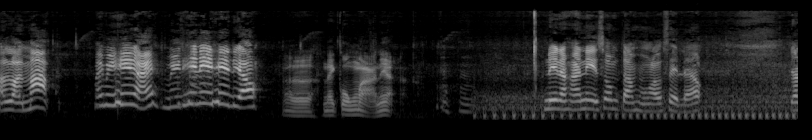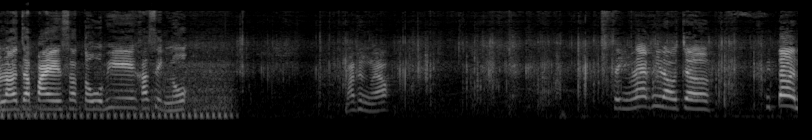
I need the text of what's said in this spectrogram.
อร่อยมาก ไม่มีที่ไหน มีที่นี่ที่เดียว เออ ในกรงหมาเนี่ย นี่นะคะ นี่ส้มตำของเราเสร็จแล้ว เดี๋ยวเราจะไปสตูพี่คลาสสิกนุ มาถึงแล้ว สิ่งแรกที่เราเจอ พี่เติ้ล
